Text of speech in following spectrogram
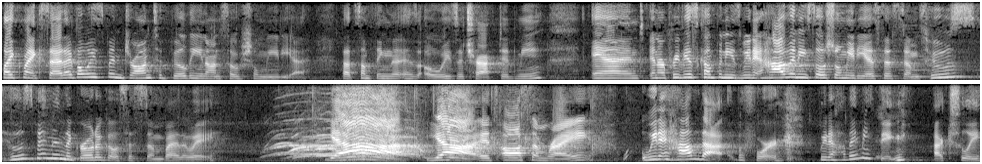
like Mike said, I've always been drawn to building on social media. That's something that has always attracted me. And in our previous companies, we didn't have any social media systems. Who's, who's been in the Grow to Go system, by the way? Yeah, yeah, it's awesome, right? We didn't have that before. We didn't have anything, actually.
